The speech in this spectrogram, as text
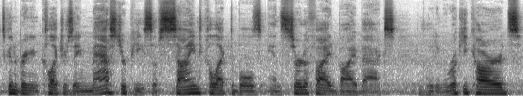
It's going to bring collectors a masterpiece of signed collectibles and certified buybacks, including rookie cards,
